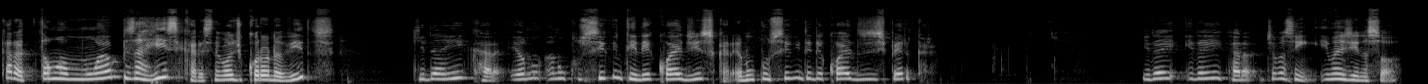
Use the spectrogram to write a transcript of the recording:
Cara, tá uma, uma bizarrice, cara, esse negócio de coronavírus. Que daí, cara, eu não, eu não consigo entender qual é disso, cara. Eu não consigo entender qual é o desespero, cara. E daí, e daí, cara, tipo assim, imagina só.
